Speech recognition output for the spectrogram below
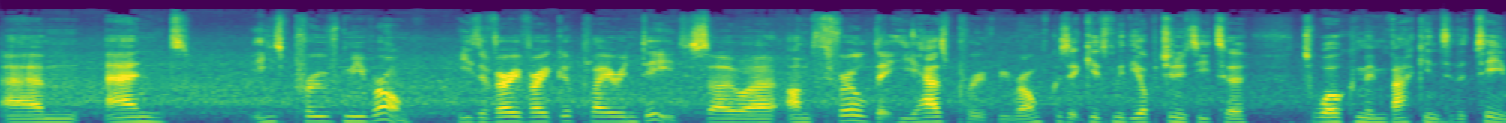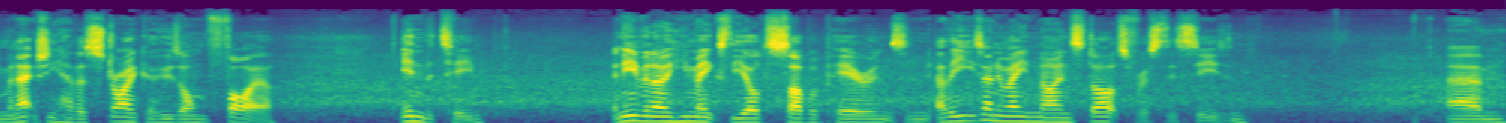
Um, and he's proved me wrong. He's a very, very good player indeed. So uh, I'm thrilled that he has proved me wrong because it gives me the opportunity to, to welcome him back into the team and actually have a striker who's on fire in the team. And even though he makes the odd sub appearance, and I think he's only made nine starts for us this season. Um,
